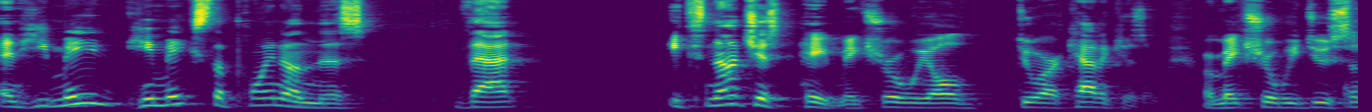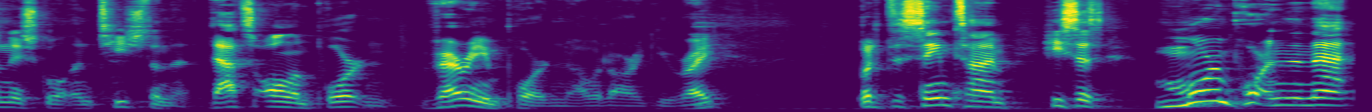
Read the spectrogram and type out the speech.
And he made he makes the point on this that it's not just, hey, make sure we all do our catechism or make sure we do Sunday school and teach them that. That's all important, very important, I would argue, right? But at the same time, he says, more important than that,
